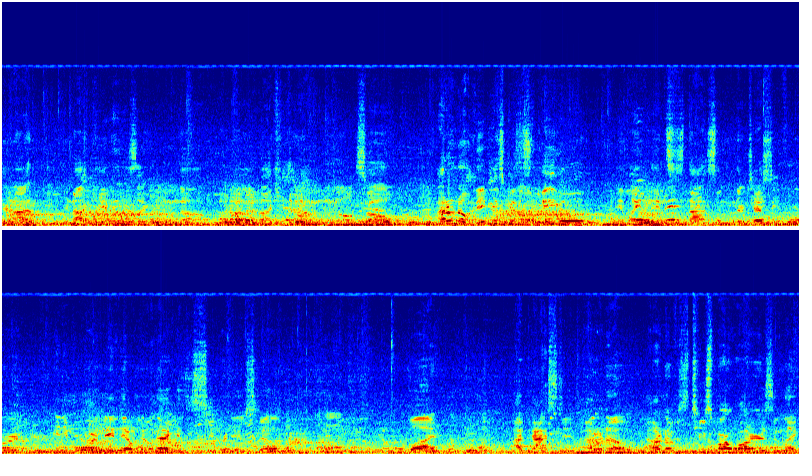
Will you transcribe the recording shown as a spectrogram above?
you're not, you're not kidding. It's like no, I'm not kidding. So I don't know. Maybe it's because it's legal like it's not something they're testing for anymore. and Maybe they don't know that because it's super new still. But I passed it. I don't know. I don't know if it's two smart waters and like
